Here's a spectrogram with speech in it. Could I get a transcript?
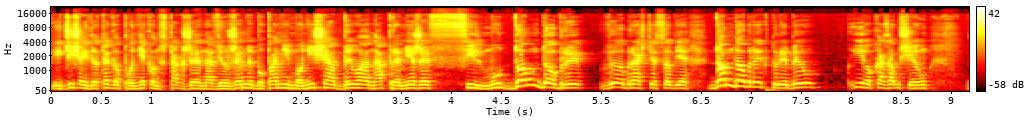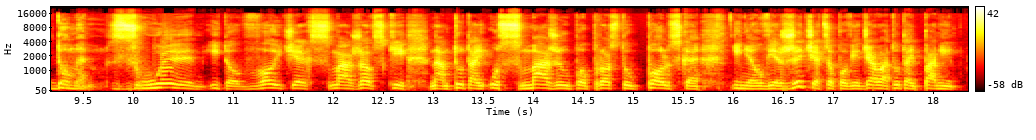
i dzisiaj do tego poniekąd także nawiążemy, bo pani Monisia była na premierze filmu Dom Dobry. Wyobraźcie sobie, Dom Dobry, który był i okazał się domem złym. I to Wojciech Smarzowski nam tutaj usmażył po prostu Polskę. I nie uwierzycie, co powiedziała tutaj pani.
